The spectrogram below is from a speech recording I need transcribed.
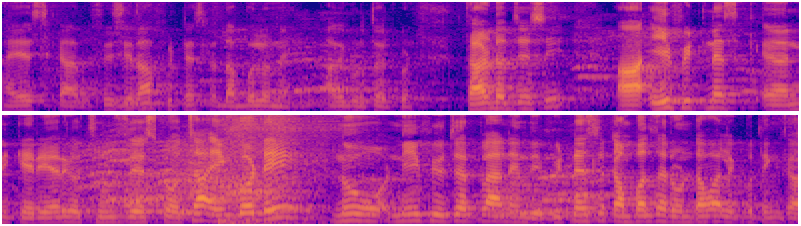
హైయెస్ట్ కార్ చూసిరా ఫిట్నెస్లో డబ్బులు ఉన్నాయి. అది గుర్తుపెట్టుకోండి. థర్డ్ వచ్చేసి ఈ ఫిట్నెస్ నీ కెరియర్గా చూస్ చేసుకోవచ్చా? ఇంకోటి నువ్వు నీ ఫ్యూచర్ ప్లాన్ ఏంది? ఫిట్నెస్లో కంపల్సరీ ఉంటావా? లేకపోతే ఇంకా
